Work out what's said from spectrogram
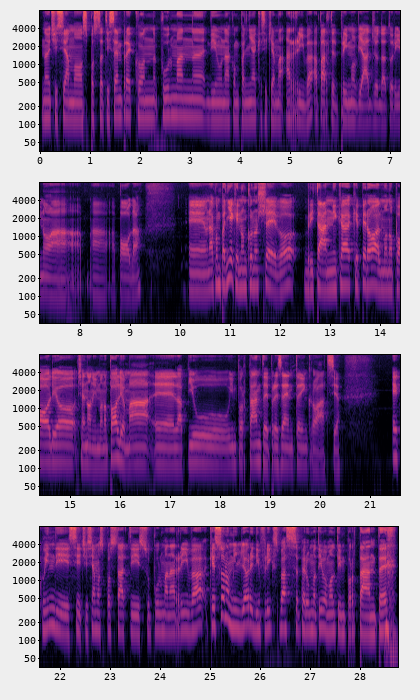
Noi ci siamo spostati sempre con Pullman di una compagnia che si chiama Arriva, a parte il primo viaggio da Torino a, a- a Pola. È una compagnia che non conoscevo, britannica, che però ha il monopolio, cioè non il monopolio, ma è la più importante presente in Croazia. E quindi sì, ci siamo spostati su Pullman Arriva, che sono migliori di Flixbus per un motivo molto importante,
